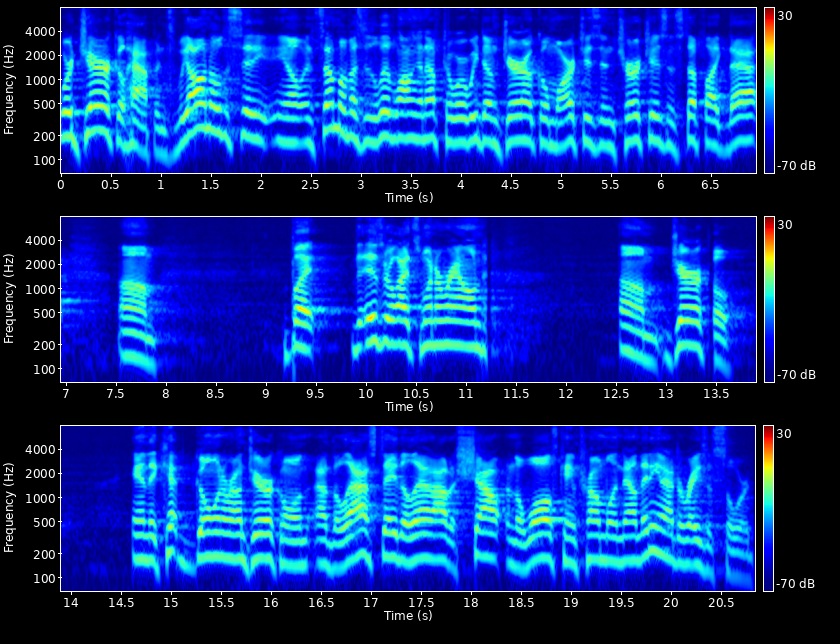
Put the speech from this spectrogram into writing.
where Jericho happens. We all know the city, you know, and some of us have lived long enough to where we've done Jericho marches in churches and stuff like that. Um, but the Israelites went around um, Jericho. And they kept going around Jericho. And on the last day, they let out a shout, and the walls came tumbling down. They didn't even have to raise a sword.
